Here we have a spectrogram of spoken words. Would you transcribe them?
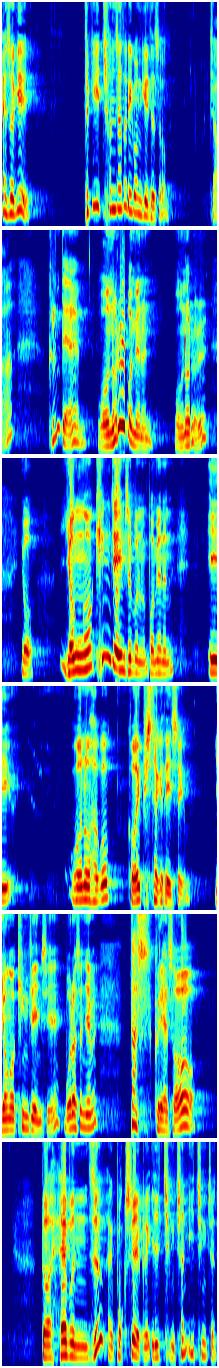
해석이 특히 천사들의 관계에 대해서. 자 그런데 원어를 보면은 원어를 요 영어 킹 제임스 보면은 이 원어하고 거의 비슷하게 돼 있어요. 영어 킹 제임스에. 뭐라 썼냐면 thus 그래서 the heavens 복수의 그 1층천 2층천.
